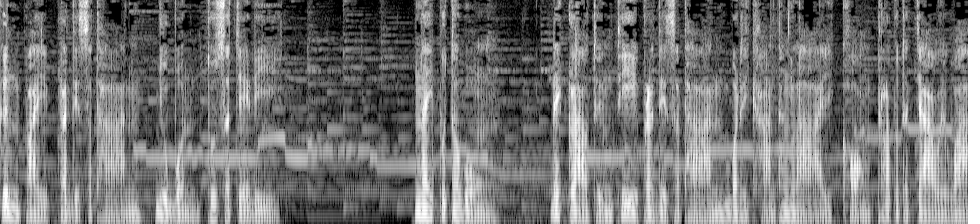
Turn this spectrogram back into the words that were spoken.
ขึ้นไปประดิษฐานอยู่บนทุสเจดีย์ ในพุทธวงศ์ได้กล่าวถึงที่ประดิษฐานบริขารทั้งหลายของพระพุทธเจ้าไว้ว่า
